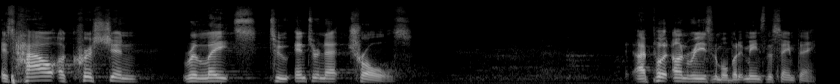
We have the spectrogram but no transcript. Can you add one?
is how a Christian relates to internet trolls. I put unreasonable, but it means the same thing.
